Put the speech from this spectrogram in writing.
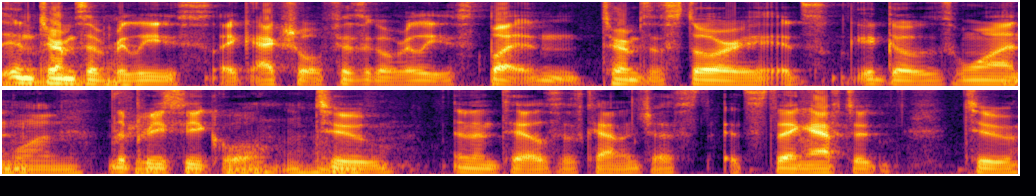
In terms of release, like actual physical release, but in terms of story, it's it goes one, One, the pre-sequel, pre-sequel, mhm. two, and then Tails is kind of just it's staying after two.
